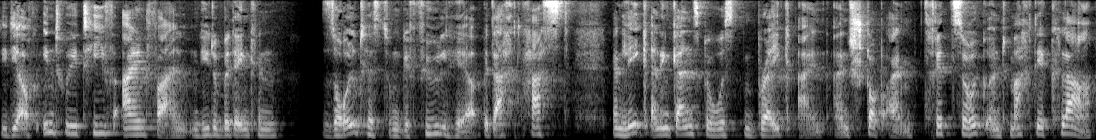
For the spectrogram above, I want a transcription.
die dir auch intuitiv einfallen und die du bedenken solltest zum Gefühl her bedacht hast, dann leg einen ganz bewussten Break ein, einen Stopp ein, tritt zurück und mach dir klar,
